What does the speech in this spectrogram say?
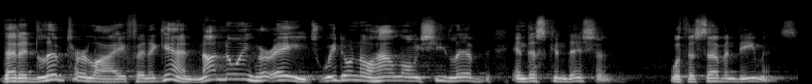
that had lived her life, and again, not knowing her age, we don't know how long she lived in this condition with the seven demons.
